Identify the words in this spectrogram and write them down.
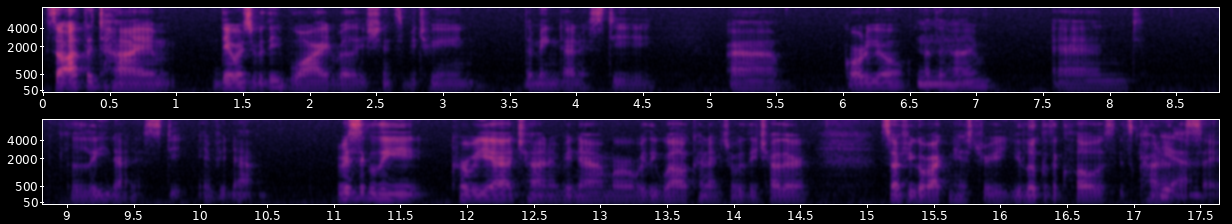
So at the time, there was really wide relations between the Ming Dynasty, um, Goryeo at the Mm. time, and the Lý Dynasty in Vietnam. Basically, Korea, China, Vietnam were really well connected with each other. So if you go back in history, you look at the clothes, it's kind of Yeah. the same.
